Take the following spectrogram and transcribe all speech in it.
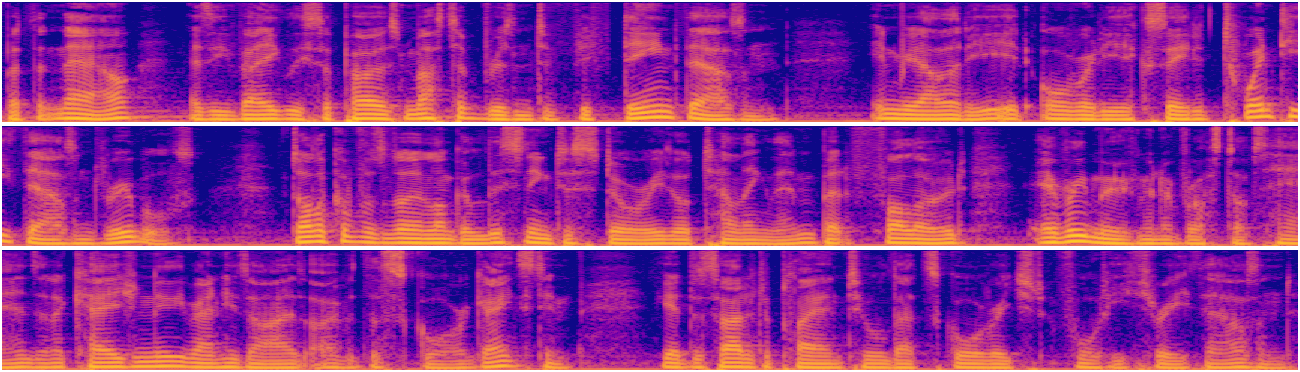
but that now, as he vaguely supposed, must have risen to 15,000. In reality, it already exceeded 20,000 rubles. Dolokhov was no longer listening to stories or telling them, but followed every movement of Rostov's hands and occasionally ran his eyes over the score against him. He had decided to play until that score reached 43,000.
